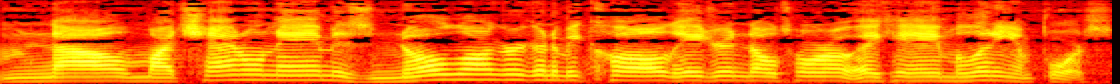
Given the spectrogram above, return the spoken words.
Now, my channel name is no longer gonna be called Adrian Del Toro, aka Millennium Force.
